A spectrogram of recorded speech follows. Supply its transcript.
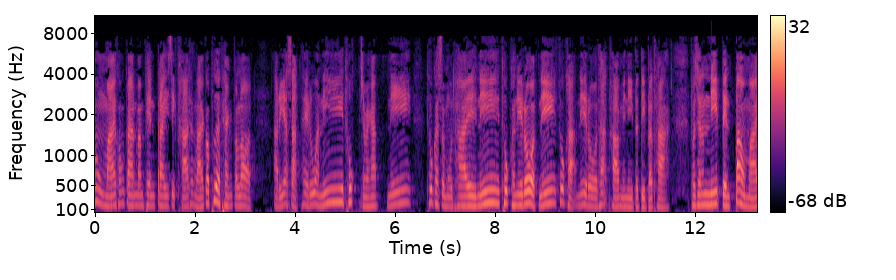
มุ่งหมายของการบำเพ็ญไตรสิกขาทั้งหลายก็เพื่อแทงตลอดอริยสัจให้รู้ว่านี้ทุกใช่ไหมครับ นี้ทุกขสมุทัยนี้ทุกขนิโรดนี้ทุกขนิโรธคามินีปฏิปทา เพราะฉะนั้นนี้เป็นเป้าหมาย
